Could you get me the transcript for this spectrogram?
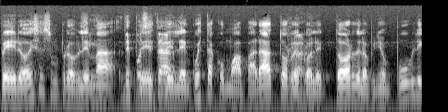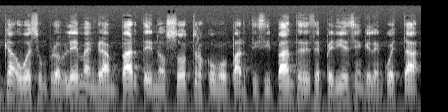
Pero ese es un problema Sí. Después de, está- de la encuesta como aparato Claro. recolector de la opinión pública o es un problema en gran parte de nosotros como participantes de esa experiencia en que la encuesta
